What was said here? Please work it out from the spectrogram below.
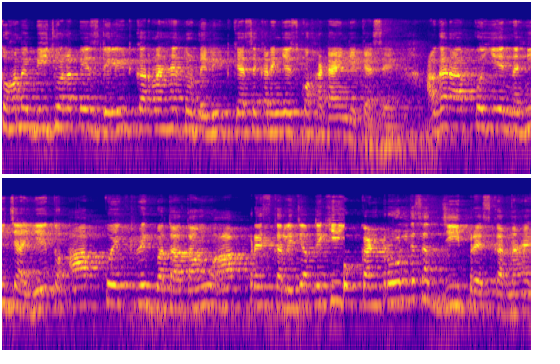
तो हमें बीच वाला पेज डिलीट करना है तो डिलीट कैसे करेंगे, इसको हटाएँगे कैसे? अगर आपको ये नहीं चाहिए तो आपको एक ट्रिक बताता हूँ, आप प्रेस कर लीजिए। अब देखिए कंट्रोल के साथ जी प्रेस करना है।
